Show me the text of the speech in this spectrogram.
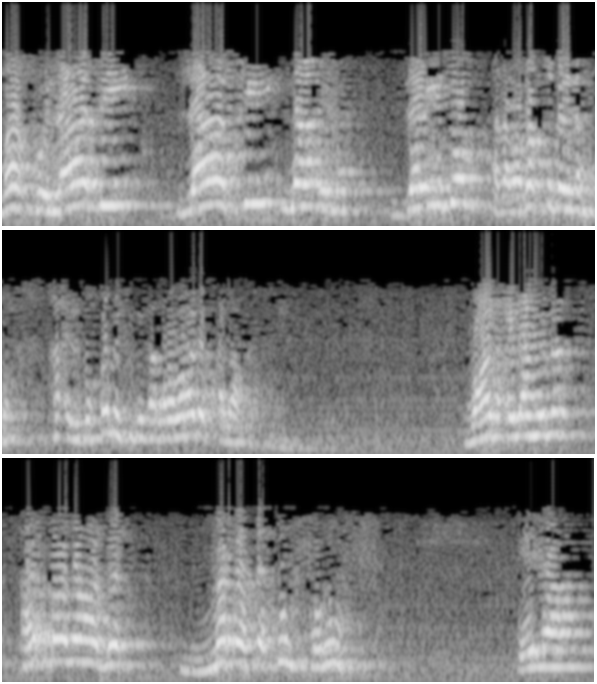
ماكو لا بي لا في نائمة زيد أنا ربطت بينهما. المصنف من الروابط على قسمين إلى هنا؟ الروابط مرة تكون حروف إلى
